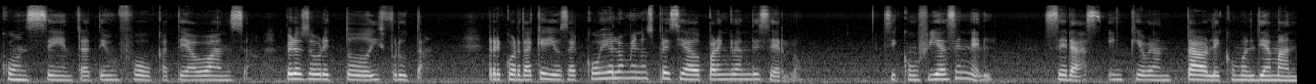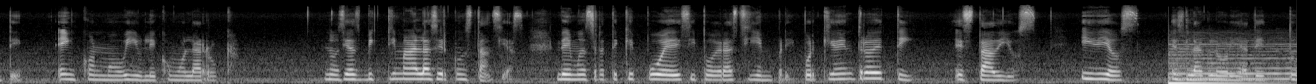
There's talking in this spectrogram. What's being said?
Concéntrate, enfócate, avanza, pero sobre todo disfruta. Recuerda que Dios acoge a lo menospreciado para engrandecerlo. Si confías en Él, serás inquebrantable como el diamante e inconmovible como la roca. No seas víctima de las circunstancias. Demuéstrate que puedes y podrás siempre, porque dentro de ti está Dios. Y Dios es la gloria de tu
